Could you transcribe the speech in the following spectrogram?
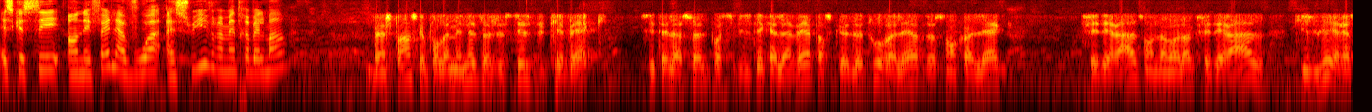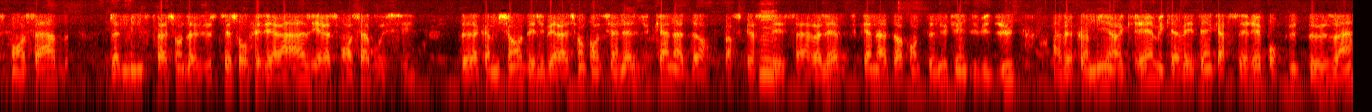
Est-ce que c'est en effet la voie à suivre, Maître Bellemare? Ben, je pense que pour la ministre de la Justice du Québec, c'était la seule possibilité qu'elle avait parce que le tout relève de son collègue fédéral, son homologue fédéral qui lui est responsable de l'administration de la justice au fédéral, et est responsable aussi de la Commission des libérations conditionnelles du Canada, parce que c'est, hmm. ça relève du Canada, compte tenu que l'individu avait commis un crime et qu'il avait été incarcéré pour plus de deux ans.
